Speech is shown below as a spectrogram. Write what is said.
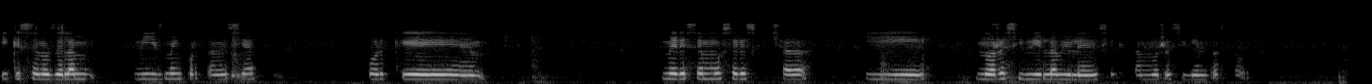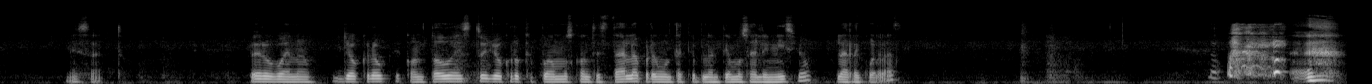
y que se nos dé la misma importancia porque merecemos ser escuchadas y no recibir la violencia que estamos recibiendo hasta ahora. Exacto. Pero bueno, yo creo que con todo esto yo creo que podemos contestar la pregunta que planteamos al inicio. ¿La recuerdas? No.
